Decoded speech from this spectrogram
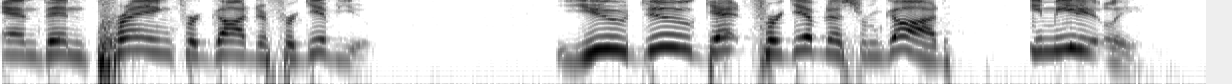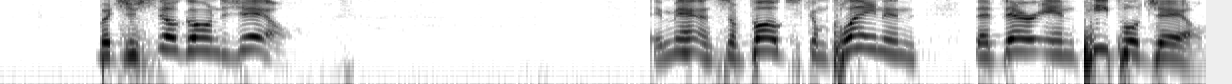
and then praying for God to forgive you. You do get forgiveness from God immediately, but you're still going to jail. Amen. Some folks complaining that they're in people jail.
